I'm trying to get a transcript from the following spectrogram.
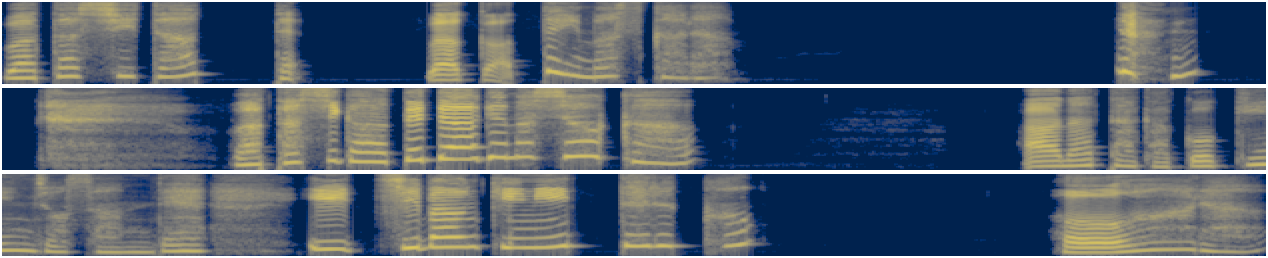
私だってわかっていますから。私が当ててあげましょうか。あなたがご近所さんで一番気に入ってる子。ほーら、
